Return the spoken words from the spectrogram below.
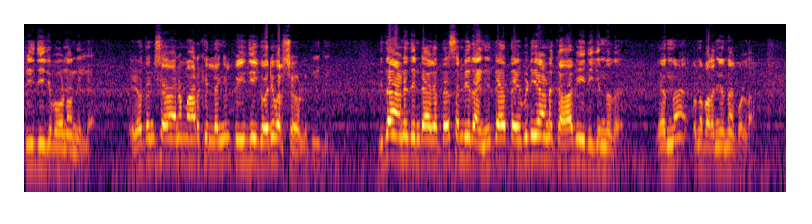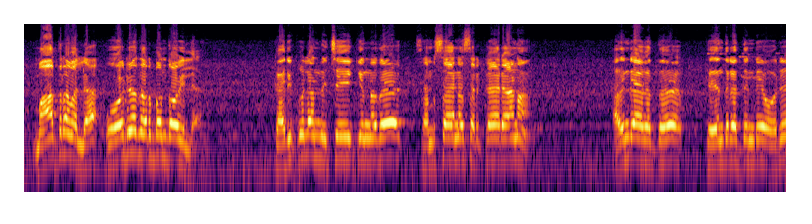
പി ജിക്ക് പോകണമെന്നില്ല. എഴുപത്തഞ്ച് ശതമാനം മാർക്കില്ലെങ്കിൽ പി ജിക്ക് ഒരു വർഷമേ ഉള്ളൂ പി ജി ഇതാണ് ഇതിന്റെ അകത്തെ സംവിധാനം. ഇതിന്റെ അകത്ത് എവിടെയാണ് കാവി ഇരിക്കുന്നത് എന്ന് ഒന്ന് പറഞ്ഞു തന്നാൽ കൊള്ളാം. മാത്രമല്ല ഓരോ നിർബന്ധവും ഇല്ല. കരിക്കുലം നിശ്ചയിക്കുന്നത് സംസ്ഥാന സർക്കാരാണ്. അതിന്റെ അകത്ത് കേന്ദ്രത്തിന്റെ ഒരു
